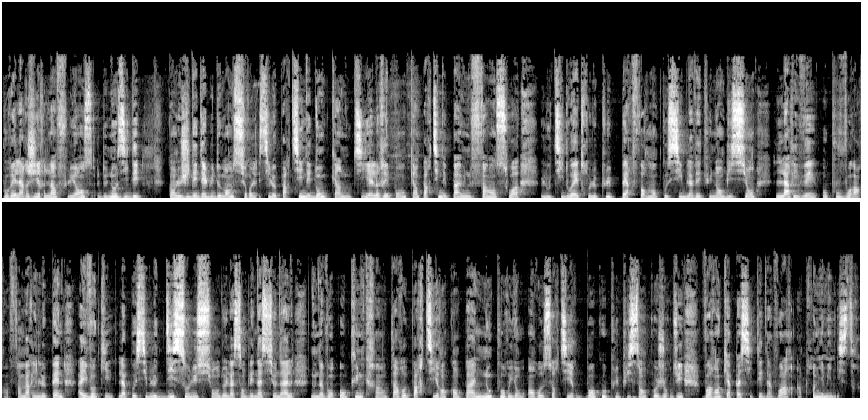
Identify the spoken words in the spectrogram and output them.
pour élargir l'influence de nos idées. Quand le JDD lui demande si le parti n'est donc qu'un outil, elle répond qu'un parti n'est pas une fin en soi. L'outil doit être le plus performant possible avec une ambition, l'arrivée au pouvoir. Enfin, Marine Le Pen a évoqué la possible dissolution de l'Assemblée nationale. Nous n'avons aucune crainte à repartir en campagne. Nous pourrions en ressortir beaucoup plus puissants qu'aujourd'hui, voire en capacité d'avoir un Premier ministre.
